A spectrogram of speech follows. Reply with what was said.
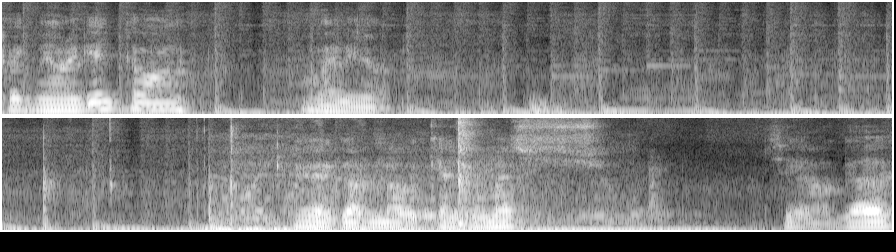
Take me on again? Come on. Maybe not. Okay, got another casual match. See how I go.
